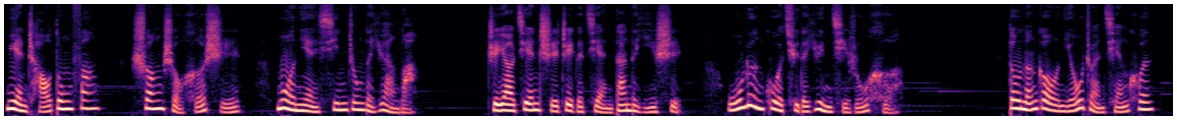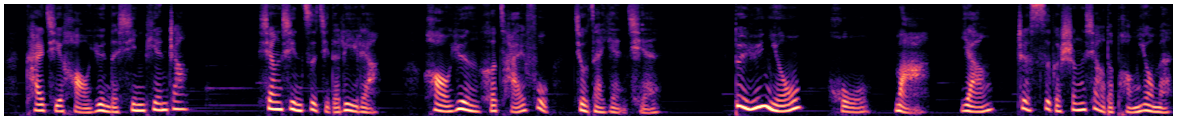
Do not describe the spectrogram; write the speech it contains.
面朝东方，双手合十，默念心中的愿望。只要坚持这个简单的仪式，无论过去的运气如何，都能够扭转乾坤，开启好运的新篇章。相信自己的力量，好运和财富就在眼前。对于牛、虎、马、羊这四个生肖的朋友们，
